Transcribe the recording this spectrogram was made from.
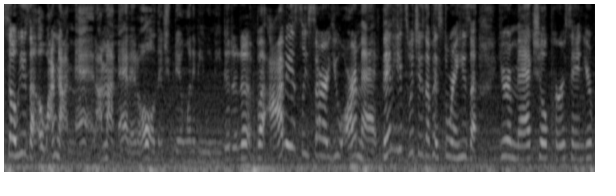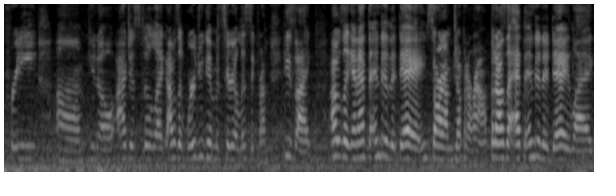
so he's like, oh, I'm not mad. I'm not mad at all that you didn't want to be with me. Da, da, da. But obviously, sir, you are mad. Then he switches up his story and he's like, you're a mad, chill person. You're pretty. Um, you know, I just feel like, I was like, where'd you get materialistic from? He's like, I was like, and at the end of the day, sorry, I'm jumping around, but I was like, at the end of the day, like,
